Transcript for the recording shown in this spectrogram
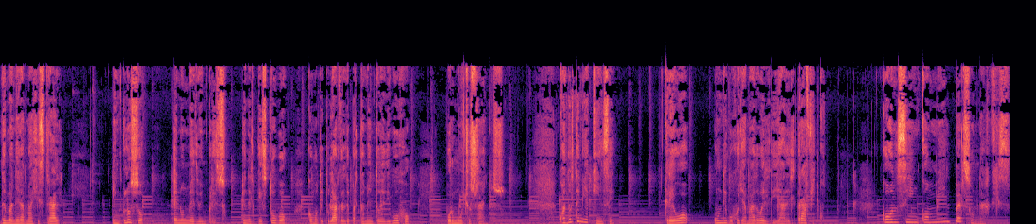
de manera magistral, incluso en un medio impreso, en el que estuvo como titular del departamento de dibujo por muchos años. Cuando él tenía 15, creó un dibujo llamado El Día del Tráfico, con 5.000 personajes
